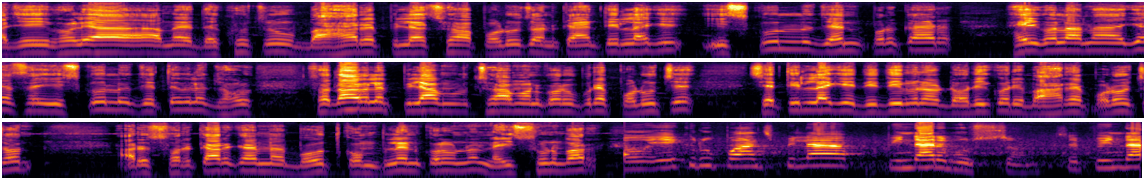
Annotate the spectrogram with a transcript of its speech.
আজ এইভাবে আমি দেখুছু বাহারে পিলা ছুয়া পড়ুছন কাঁতি লাগে স্কুল যেন প্রকার হয়ে গলা না আজ্ঞা সে স্কুল যেতবে সদাবেলে পিলা ছুয়া মনকর উপরে পড়ুছে সেতির লাগে দিদি মানে ডরি করে বাহারে পড়ুছন আর সরকারকে আমি বহুত কমপ্লেন করু না নেই শুনবার এক রু পাঁচ পিলা পিণ্ডারে বসছন সে পিণ্ডা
